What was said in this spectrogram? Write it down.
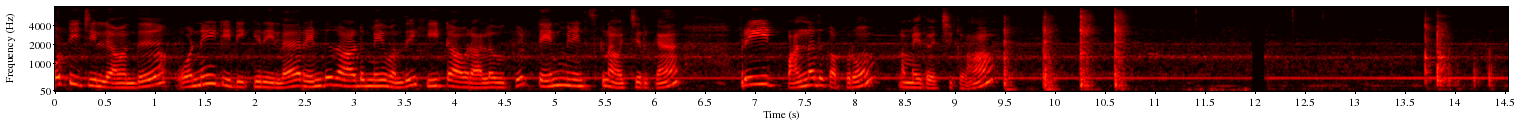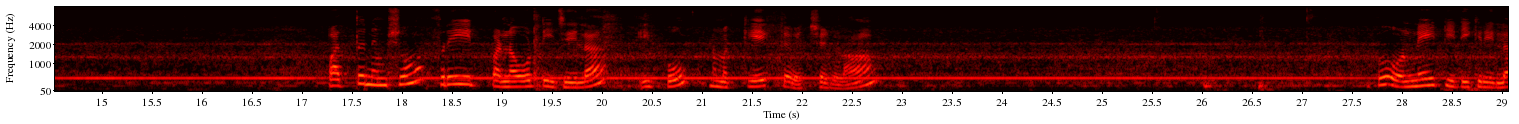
ஓடிஜியில் வந்து ஒன் எயிட்டி டிகிரியில் ரெண்டு ராடுமே வந்து ஹீட் ஆகிற அளவுக்கு டென் மினிட்ஸ்க்கு நான் வச்சுருக்கேன். ஃப்ரீ ஹீட் பண்ணதுக்கப்புறம் நம்ம இதை வச்சுக்கலாம். பத்து நிமிஷம் ஃப்ரீ ஹீட் பண்ண ஓடிஜியில் இப்போது நம்ம கேக்கை வச்சிடலாம். இப்போது ஒன் எயிட்டி டிகிரியில்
